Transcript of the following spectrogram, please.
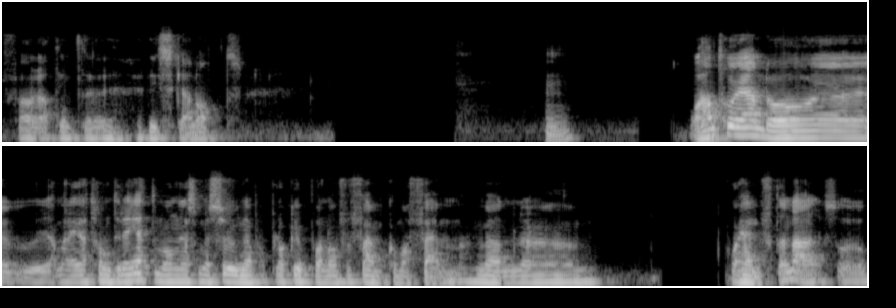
för att inte riska något. Mm. Och han tror jag ändå, eh, jag, menar, jag tror inte det är jättemånga som är sugna på att plocka upp honom för 5,5 men på hälften där så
